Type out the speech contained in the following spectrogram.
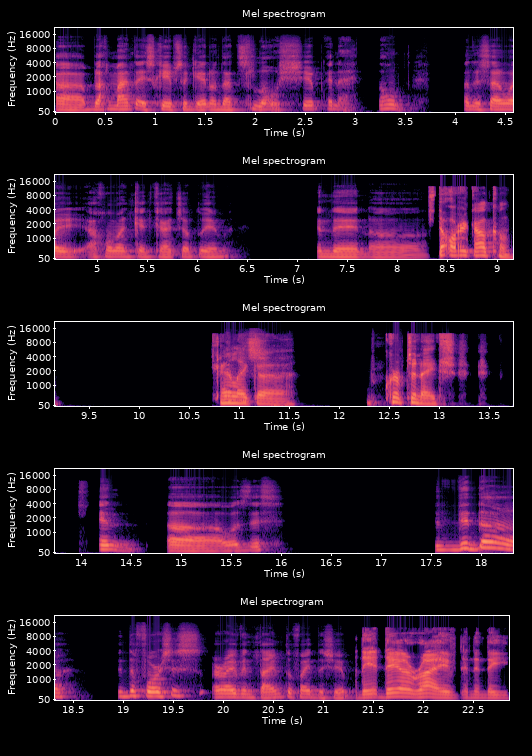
uh Black Manta escapes again on that slow ship, and I don't understand why Aquaman can't catch up to him. And then uh It's the orichalcum. Kind of like It's- uh, kryptonite. And uh what's this? Did did the did the forces arrive in time to fight the ship? they they arrived and then they,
